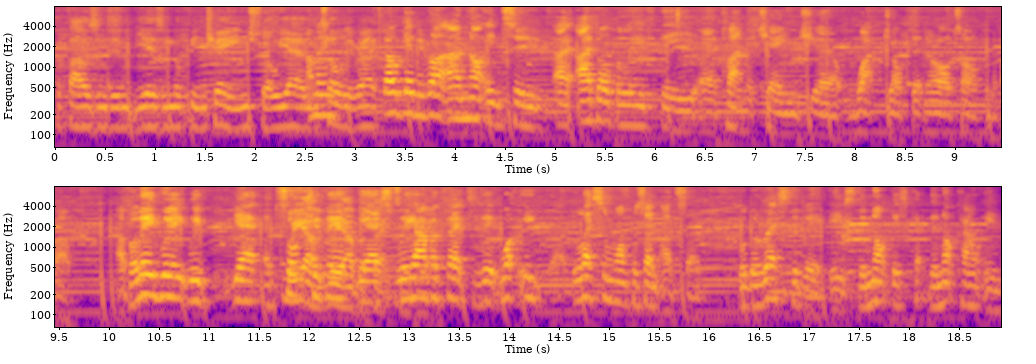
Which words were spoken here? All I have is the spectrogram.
for thousands of years and nothing changed. So yeah, you're mean, totally right. Don't get me wrong, I'm not into. I, I don't believe the uh, climate change uh, whack job that they're all talking about. I believe we, we've, yeah, a touch have- of it, yes, we have yeah. affected it. What Less than 1%, I'd say. But the rest of it is they're not, disca- they're not counting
